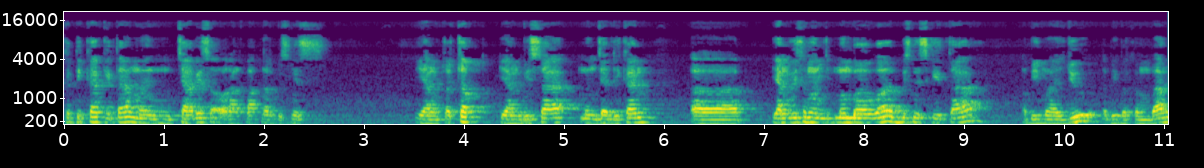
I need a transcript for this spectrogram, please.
ketika kita mencari seorang partner bisnis yang cocok yang bisa menjadikan eh, yang bisa mem- membawa bisnis kita lebih maju lebih berkembang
